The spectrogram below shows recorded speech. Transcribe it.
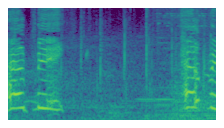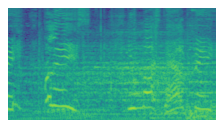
Help me! Help me! Please! You must help me!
